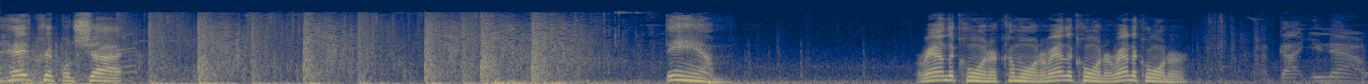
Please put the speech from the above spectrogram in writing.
Head crippled shot. Damn. Around the corner. Come on, around the corner, around the corner. I've got you now.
